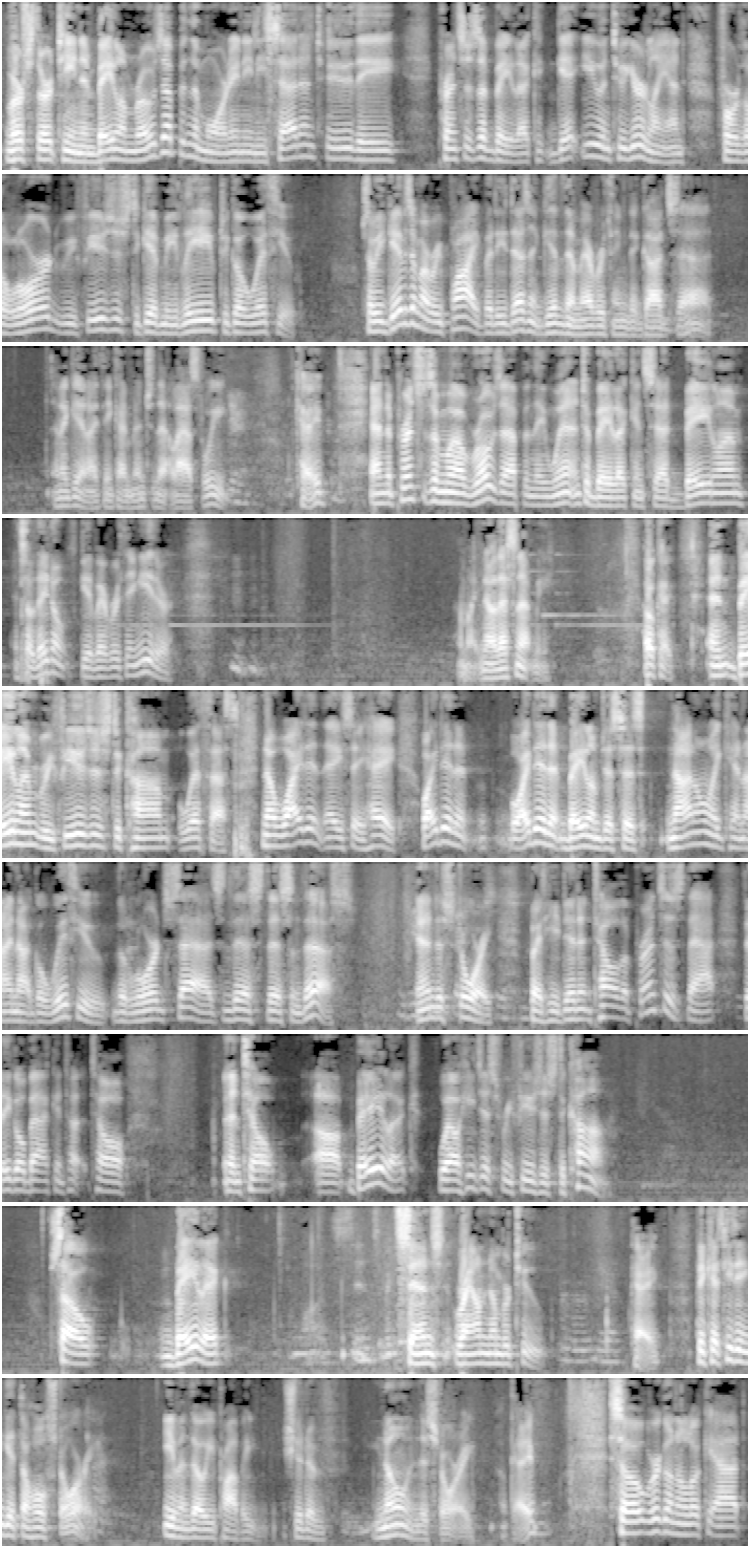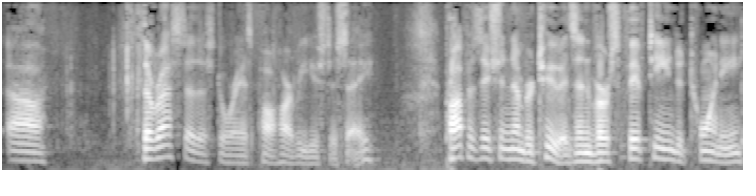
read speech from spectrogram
Verse 13, And Balaam rose up in the morning, and he said unto the princes of Balak, Get you into your land, for the Lord refuses to give me leave to go with you. So he gives them a reply, but he doesn't give them everything that God said. And again, I think I mentioned that last week. Okay? And the princes of Moab rose up and they went into Balak and said, Balaam, and so they don't give everything either. I'm like, no, that's not me. Okay. And Balaam refuses to come with us. Now why didn't they say, hey, why didn't, why didn't Balaam just says, not only can I not go with you, the Lord says this, this, and this. End of story. But he didn't tell the princes that. They go back and t- tell, and tell, uh, Balak, well, he just refuses to come. So, Balak sends round number two. Okay? Because he didn't get the whole story. Even though he probably should have known the story. Okay? So we're going to look at uh, the rest of the story, as Paul Harvey used to say. Proposition number two is in verse 15 to 20.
